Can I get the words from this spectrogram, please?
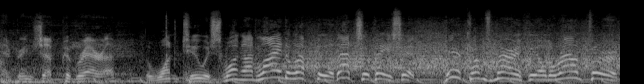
That brings up Cabrera. The one-two is swung on line to left field. That's a base hit. Here comes Merrifield around third.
